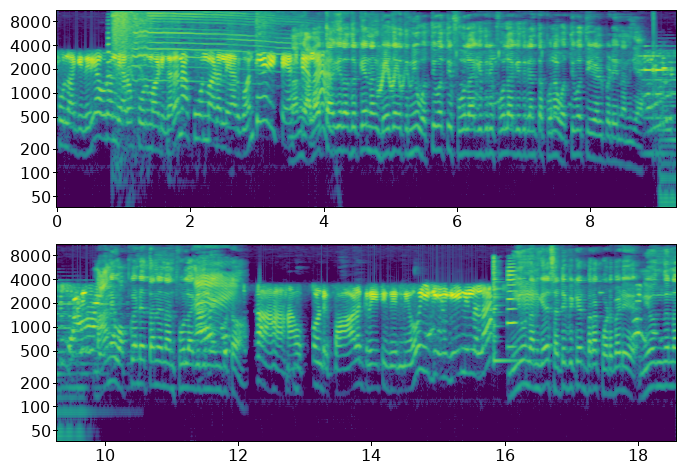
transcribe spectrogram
ಫೂಲ್ ಆಗಿದ್ದೀರಿ ಅವ್ರೊಂದ್ ಯಾರೋ ಫೋನ್ ಮಾಡಿದಾರ ನಾ ಫೋನ್ ಮಾಡಲ್ಲ ಯಾರಿಗೂ? ಅಂತ ಹೇಳಿಟ್ಟೆ ಅಷ್ಟೇ ಆಗಿರೋದಕ್ಕೆ ಅವತ್ತಾಗಿರೋದಕ್ಕೆ ನಂಗೆ ಬೇಜಾರೈತಿ ನೀವು ಒತ್ತಿ ಒತ್ತಿ ಫೂಲ್ ಆಗಿದ್ರಿ ಫೂಲ್ ಆಗಿದ್ರಿ ಅಂತ ಪುನಃ ಒತ್ತಿ ಒತ್ತಿ ಹೇಳ್ಬೇಡಿ ನನಗೆ. ನಾನೇ ಒಪ್ಕೊಂಡೆ ತಾನೇ ನಾನು ಫೂಲ್ ಆಗಿದ್ದೀನಿ ಅಂದ್ಬಿಟ್ಟು. ಹಾ ಹಾ ಹಾ ಒಪ್ಕೊಂಡ್ರಿ. ಬಾಳ ಗ್ರೇಟ್ ಇದೀರಿ ನೀವು. ಈಗ ಈಗ ಏನಿಲ್ಲಲ್ಲ? ನೀವು ನನಗೆ ಸರ್ಟಿಫಿಕೇಟ್ ಬರಕ್ ಕೊಡಬೇಡಿ. ನೀವೊಂದನ್ನ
